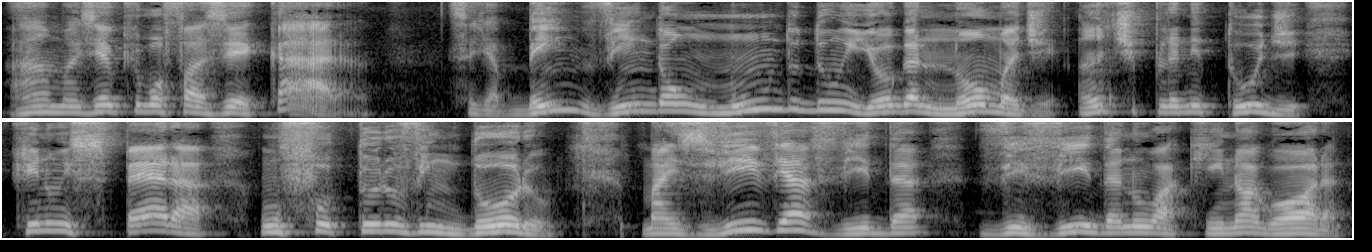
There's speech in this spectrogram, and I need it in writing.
Ah, mas aí o que eu vou fazer? Cara, seja bem-vindo ao mundo de um yoga nômade, anti-plenitude, que não espera um futuro vindouro, mas vive a vida vivida no aqui e no agora.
